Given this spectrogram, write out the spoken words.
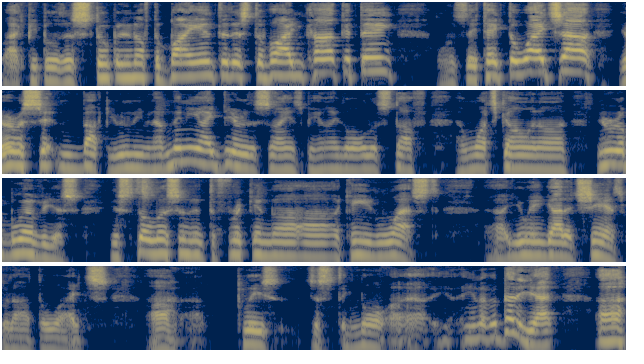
black people are just stupid enough to buy into this divide and conquer thing. Once they take the whites out, you're a sitting duck. You don't even have any idea of the science behind all this stuff and what's going on. You're oblivious. You're still listening to freaking uh, uh, Kanye West. Uh, you ain't got a chance without the whites. Uh, please just ignore. Uh, you know, but better yet, uh,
